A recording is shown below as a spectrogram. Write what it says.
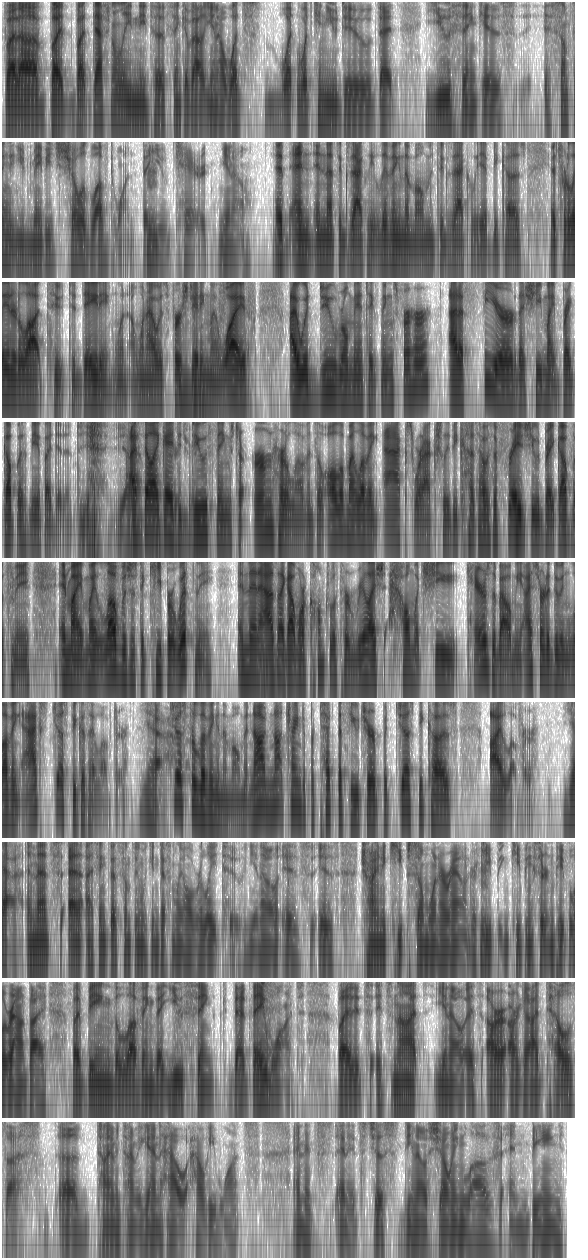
But uh but but definitely need to think about you know what's what what can you do that you think is is something that you'd maybe show a loved one that you cared you know It, and and that's exactly living in the moment's exactly it because it's related a lot to to dating. When when I was 1st Mm-hmm. dating my wife, I would do romantic things for her out of fear that she might break up with me if I didn't. yeah yeah I felt like I had to true. do things to earn her love, and so all of my loving acts were actually because I was afraid she would break up with me, and my my love was just to keep her with me. And then as I Mm-hmm. got more comfortable with her and realized how much she cares about me, I started doing loving acts just because I loved her yeah just for living in the moment, not not trying to protect the future, but just because I love her. Yeah, and that's I think that's something we can definitely all relate to. You know, is is trying to keep someone around or keeping keeping certain people around by by being the loving that you think that they want, but it's it's not. You know, it's our our God tells us uh, time and time again how how He wants, and it's and it's just you know showing love and being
